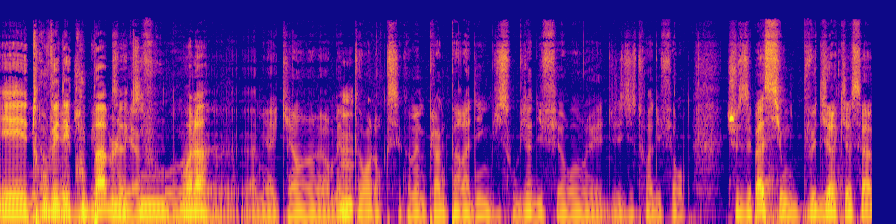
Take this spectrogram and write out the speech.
et trouver des LGBT, coupables qui, afro, voilà. euh, américains euh, en même Mm. temps, alors que c'est quand même plein de paradigmes qui sont bien différents et des histoires différentes. Je sais pas si on peut dire qu'il y a ça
